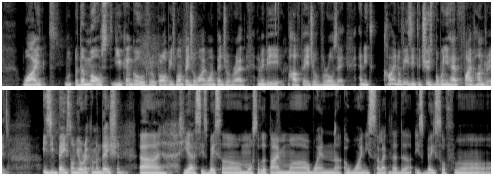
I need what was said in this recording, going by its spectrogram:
white. The most you can go through probably is one page of white, one page of red, and maybe half page of rosé, and it's kind of easy to choose. But when you have 500, is it based on your recommendation? Uh, yes, it's based uh, most of the time uh, when a wine is selected uh, is based of uh,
